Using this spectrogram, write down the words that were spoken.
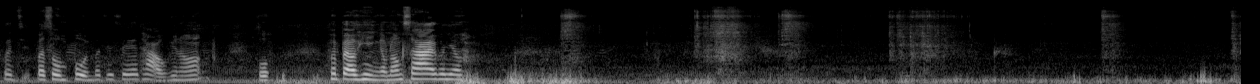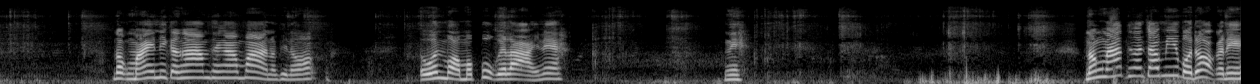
เพิ่นผสมปูนเพิ่นสิเซเถ่าพี่น้องโอ้เพิ่นไปเอาหินกับน้องทรายเพิ่นอยู่ดอกไม้นี่ก็งามแท้งามว่านะพี่น้องโอ้นบอกมาปลูกหลายๆเนี่ยนี่ น้องนัดเธอเจ้ามีบ่ดอกอันนี้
